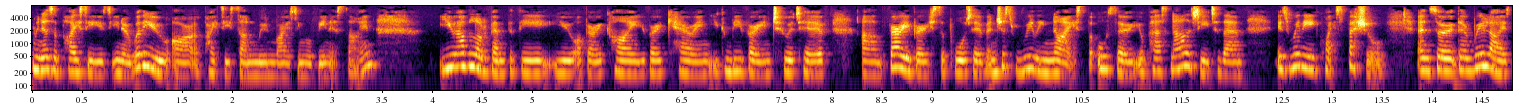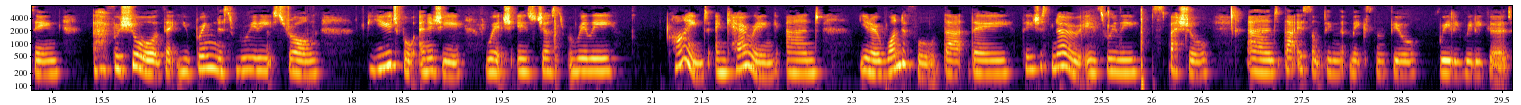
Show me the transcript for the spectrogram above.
I mean, as a Pisces, you know, whether you are a Pisces sun, moon, rising, or Venus sign, you have a lot of empathy, you are very kind, you're very caring, you can be very intuitive, um, very, very supportive, and just really nice. But also, your personality to them is really quite special. And so they're realizing uh, for sure that you bring this really strong, beautiful energy, which is just really kind and caring and you know wonderful that they they just know is really special and that is something that makes them feel really really good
